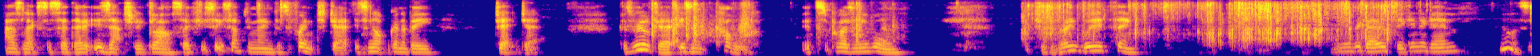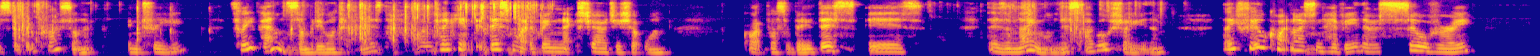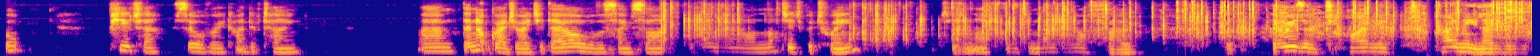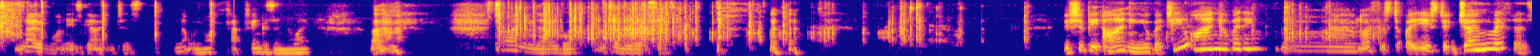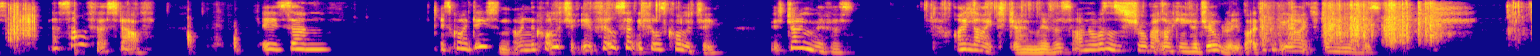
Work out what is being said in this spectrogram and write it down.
as Lex has said, there is actually glass. So if you see something named as French jet, it's not going to be jet jet because real jet isn't cold. It's surprisingly warm, which is a very weird thing. Here we go, digging again. Oh, this has still got a price on it. Intriguing. Three pounds somebody wanted this. I'm taking this might have been next charity shop one. Quite possibly. This is there's a name on this. I will show you them. They feel quite nice and heavy. They're a silvery, oh, pewter silvery kind of tone. Um, they're not graduated, they are all the same size. They are knotted between, which is a nice thing to know. They are faux. But there is a tiny, tiny label no one is going to, not with my fat fingers in the way. Um, tiny label, I'll tell you what it says. you should be ironing your bed. Do you iron your bedding? no, life was. I used to. Joan Rivers. Now, some of her stuff is um, it's quite decent. I mean, the quality. It feels certainly feels quality. It's Joan Rivers. I liked Joan Rivers. I, wasn't so sure about liking her jewellery, but I definitely liked Joan Rivers.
